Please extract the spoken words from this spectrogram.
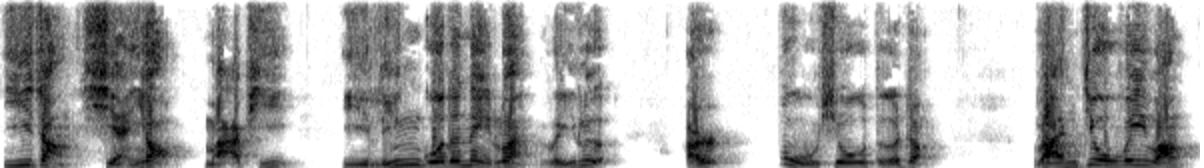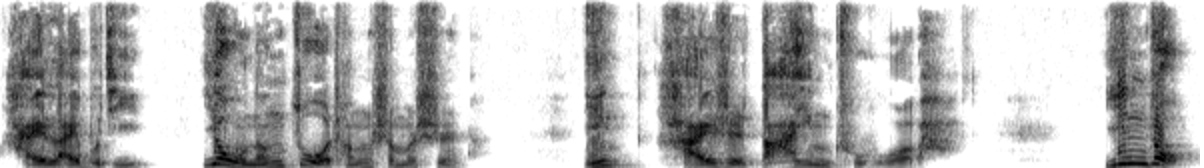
依仗险要马匹以邻国的内乱为乐，而不修德政。挽救危亡还来不及，又能做成什么事呢？您还是答应楚国吧。殷纣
